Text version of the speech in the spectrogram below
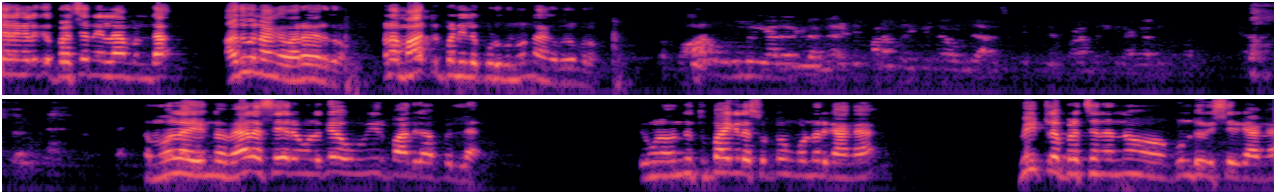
ஜனங்களுக்கு பிரச்சனை இல்லாம இருந்தா அதுவும் நாங்க வரவேற்கிறோம். ஆனா மாற்று பணியில கொடுக்கணும்னு நாங்க விரும்புறோம். முதல்ல எங்க வேலை செய்யறவங்களுக்கே உயிர் பாதுகாப்பு இல்லை. இவங்களை வந்து துப்பாக்கியில சுட்டும் கொண்டு இருக்காங்க. வீட்டுல பிரச்சனைன்னு குண்டு வீசியிருக்காங்க.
